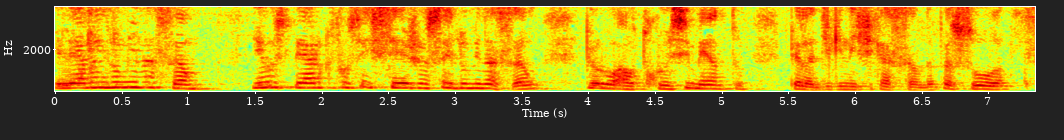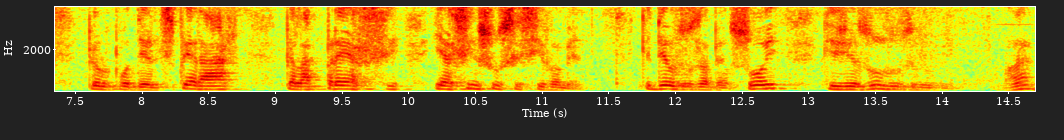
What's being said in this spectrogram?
Ele é uma iluminação. E eu espero que vocês sejam essa iluminação pelo autoconhecimento, pela dignificação da pessoa, pelo poder de esperar, pela prece e assim sucessivamente. Que Deus os abençoe, que Jesus os ilumine. Não é?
